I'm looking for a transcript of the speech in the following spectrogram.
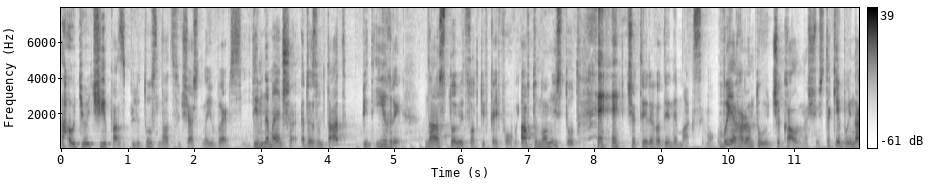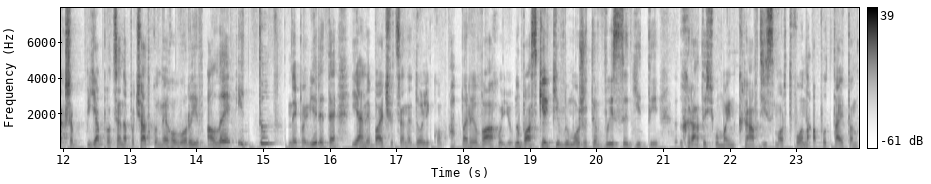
аудіочіпа з Bluetooth надсучасної версії. Тим не менше, результат під ігри на 100% кайфовий. Автономність тут хе-хе, 4 години максимум. Ви я гарантую чекали на щось таке, бо інакше б я про це на початку не говорив. Але і тут, не повірите, я не бачу це недоліком, а перевагою. Ну бо скільки ви можете висидіти, гратись у Майнкрафт зі смартфона або Titan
